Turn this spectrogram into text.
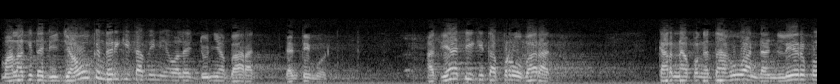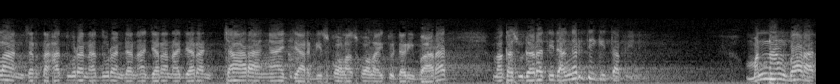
Malah kita dijauhkan dari kitab ini oleh dunia barat dan timur. Hati-hati kita pro barat. Karena pengetahuan dan lir plan serta aturan-aturan dan ajaran-ajaran cara ngajar di sekolah-sekolah itu dari barat, maka saudara tidak ngerti kitab ini menang barat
